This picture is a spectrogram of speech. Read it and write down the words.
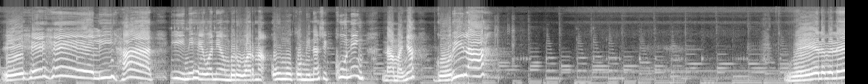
Hehehe, lihat. Ini hewan yang berwarna ungu kombinasi kuning. Namanya gorila. Wele wele,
